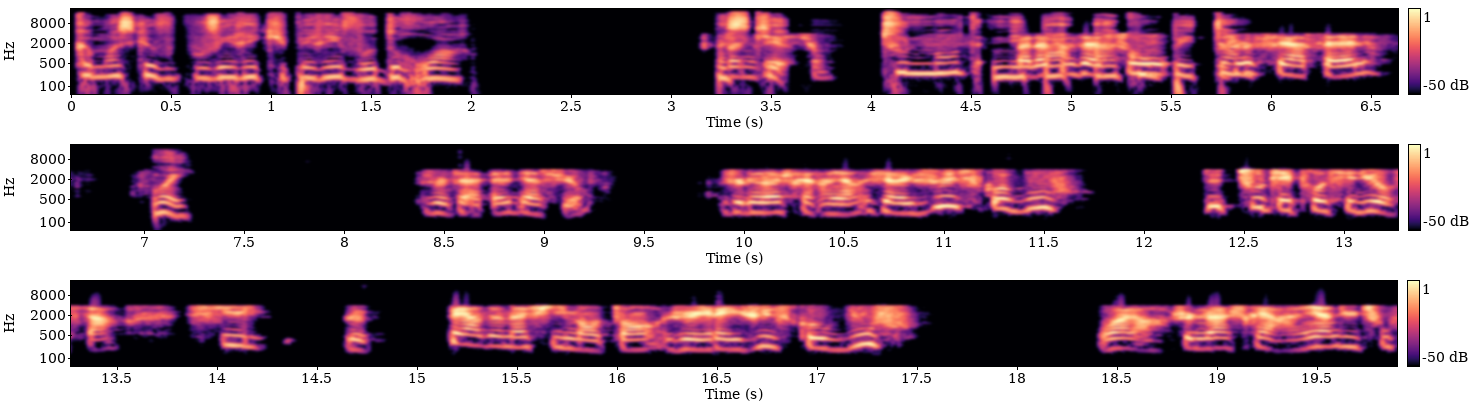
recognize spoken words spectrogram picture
Comment est-ce que vous pouvez récupérer vos droits? Parce Bonne que question. tout le monde n'est Bah, pas façon, incompétent. Je fais appel. Oui. Je fais appel, bien sûr. Je ne lâcherai rien. J'irai jusqu'au bout de toutes les procédures. Ça, si le père de ma fille m'entend, je irai jusqu'au bout. Voilà, je ne lâcherai rien du tout.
